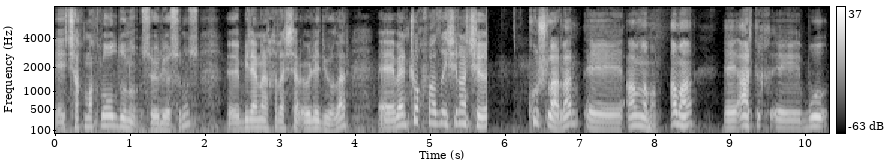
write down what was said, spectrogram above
e, çakmaklı olduğunu söylüyorsunuz. E, bilen arkadaşlar öyle diyorlar. E, ben çok fazla işin açığı kuşlardan e, anlamam. Ama e, artık e, bu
